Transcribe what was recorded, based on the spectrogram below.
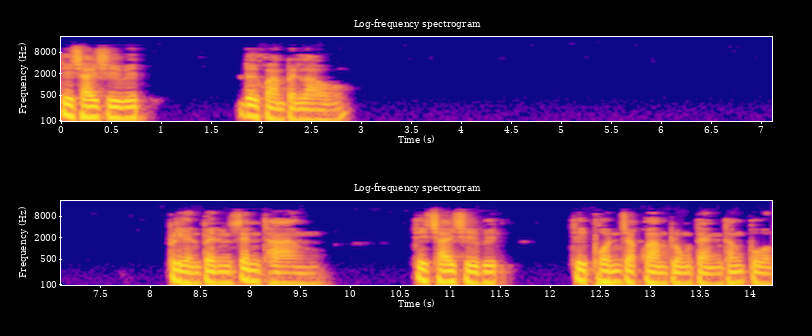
ที่ใช้ชีวิตด้วยความเป็นเรา เปลี่ยนเป็นเส้นทางที่ใช้ชีวิตที่พ้นจากความปรุงแต่งทั้งปวง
